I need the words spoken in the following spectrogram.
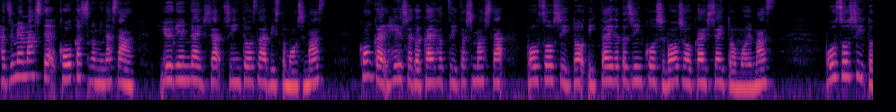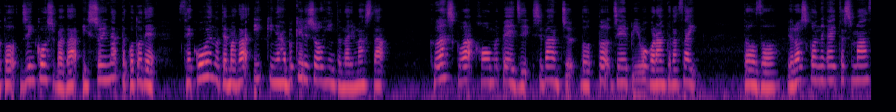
はじめまして、甲賀市の皆さん、有限会社浸透サービスと申します。今回、弊社が開発いたしました、暴走シート一体型人工芝を紹介したいと思います。暴走シートと人工芝が一緒になったことで、施工への手間が一気に省ける商品となりました。詳しくはホームページ、しばんちゅ .jp をご覧ください。どうぞよろしくお願いいたします。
